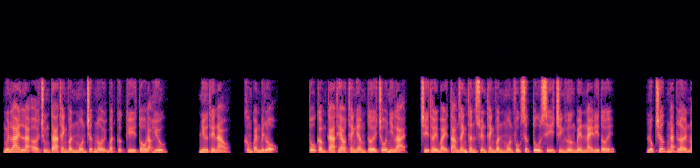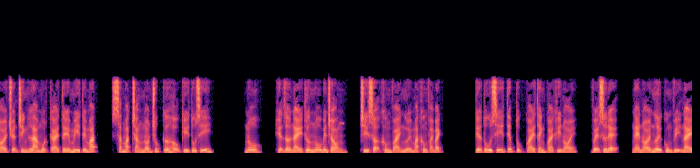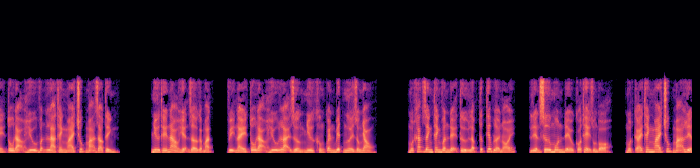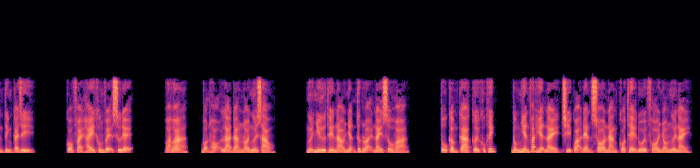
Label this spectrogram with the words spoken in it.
Nguyên lai là ở chúng ta thanh vân môn trước nổi bật cực kỳ tô đạo hưu. Như thế nào, không quen biết lộ. Tô Cẩm Ca theo thanh âm tới chỗ nhìn lại, chỉ thấy bảy tám danh thân xuyên thanh vân môn phục sức tu sĩ chính hướng bên này đi tới. Lúc trước ngắt lời nói chuyện chính là một cái tế mi tế mắt, sắc mặt trắng non trúc cơ hậu kỳ tu sĩ. Nô, hiện giờ này thương nô bên trong, chỉ sợ không vài người mặt không phải bạch. Kia tu sĩ tiếp tục quái thanh quái khí nói, vệ sư đệ, nghe nói ngươi cùng vị này tô đạo hưu vẫn là thanh mai trúc mã giao tình. Như thế nào hiện giờ gặp mặt, vị này tô đạo hưu lại dường như không quen biết ngươi giống nhau. Một khắc danh thanh vân đệ tử lập tức tiếp lời nói, liền sư môn đều có thể dồn bỏ, một cái thanh mai trúc mã liền tính cái gì. Có phải hay không vệ sư đệ? Hoa hoa, bọn họ là đang nói ngươi sao? Ngươi như thế nào nhận thức loại này xấu hóa? Tô Cẩm Ca cười khúc khích, đồng nhiên phát hiện này chỉ quạ đen so nàng có thể đối phó nhóm người này.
